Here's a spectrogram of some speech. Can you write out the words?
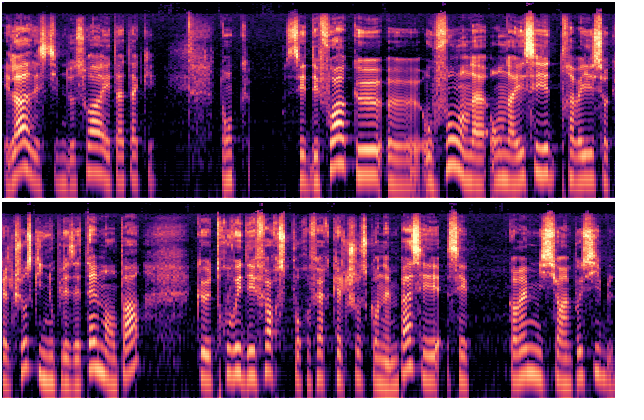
Et là, l'estime de soi est attaquée. Donc, c'est des fois que, euh, au fond, on a, essayé de travailler sur quelque chose qui ne nous plaisait tellement pas que trouver des forces pour faire quelque chose qu'on n'aime pas, c'est quand même mission impossible.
